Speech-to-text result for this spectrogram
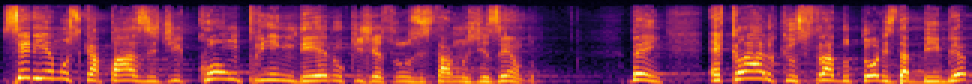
seríamos capazes de compreender o que Jesus está nos dizendo? Bem, é claro que os tradutores da Bíblia,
